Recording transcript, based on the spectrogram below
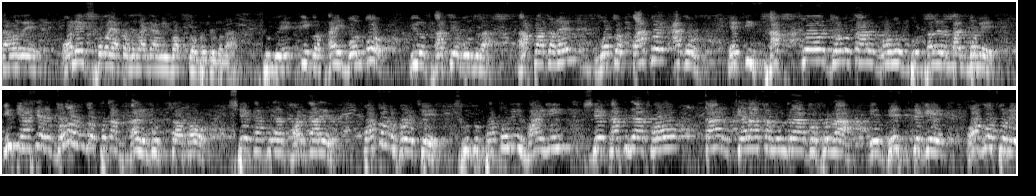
তাহলে অনেক সময় আপনাদের লাগে আমি বক্তব্য দেবো না। শুধু একটি কথাই বলব, প্রিয় সাথী বন্ধুরা, আপনারা জানেন গত পাঁচই আগস্ট একটি ছাত্র জনতার গণভ্যুত্থানের মাধ্যমে ইতিহাসের জনন্দ প্রতাপশালী দুঃসাহ শেখ হাসিনা সরকারের পতন হয়েছে। শুধু পতনই হয়নি, শেখ হাসিনা সহ তার চেলা চামুন্ডরা দোসররা এ দেশ থেকে অগোচরে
